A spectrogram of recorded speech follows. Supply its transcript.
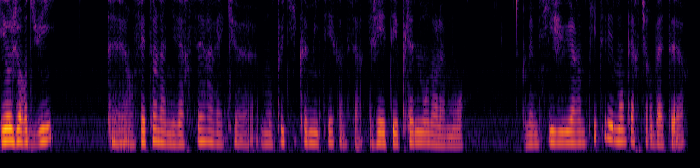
Et aujourd'hui, euh, en fêtant l'anniversaire avec euh, mon petit comité comme ça, j'ai été pleinement dans l'amour, même si j'ai eu un petit élément perturbateur.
